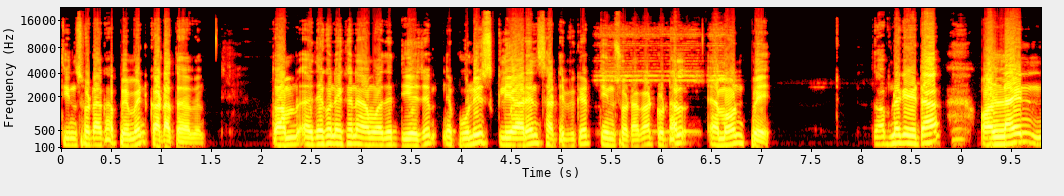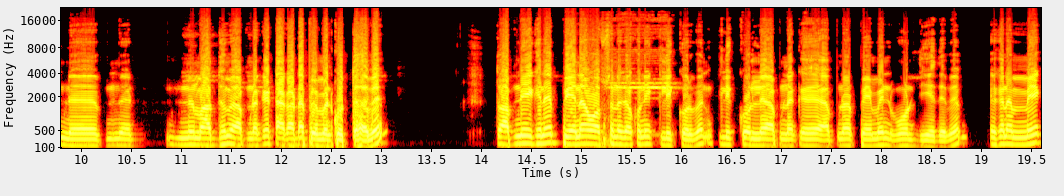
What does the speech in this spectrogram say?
তিনশো টাকা পেমেন্ট কাটাতে হবে। তো আমরা দেখুন এখানে আমাদের দিয়েছে পুলিশ ক্লিয়ারেন্স সার্টিফিকেট তিনশো টাকা টোটাল অ্যামাউন্ট পে তো আপনাকে এটা অনলাইন মাধ্যমে আপনাকে টাকাটা পেমেন্ট করতে হবে। তো আপনি এখানে পে নাও অপশনে যখনই ক্লিক করবেন ক্লিক করলে আপনাকে আপনার পেমেন্ট মোড দিয়ে দেবে। এখানে make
